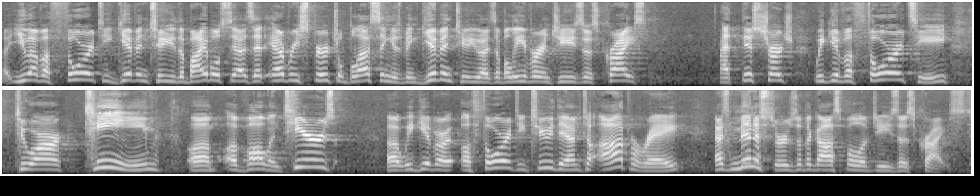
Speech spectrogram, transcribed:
Uh, you have authority given to you. The Bible says that every spiritual blessing has been given to you as a believer in Jesus Christ. At this church, we give authority to our team um, of volunteers. Uh, we give our authority to them to operate as ministers of the gospel of Jesus Christ.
